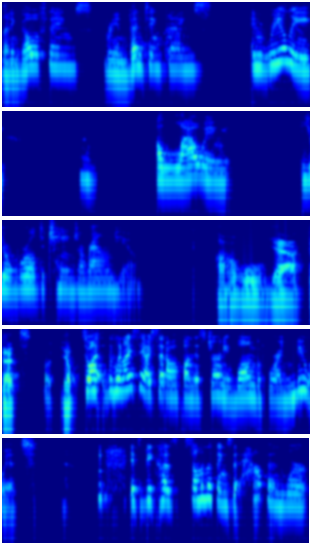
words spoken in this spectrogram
letting go of things reinventing things and really mm, allowing your world to change around you Oh, yeah. That's uh, yep. So I, when I say I set off on this journey long before I knew it, it's because some of the things that happened were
